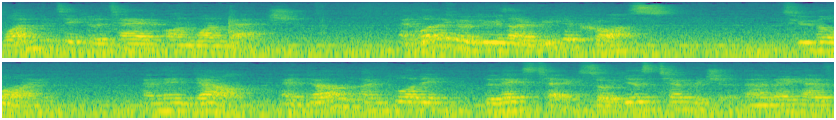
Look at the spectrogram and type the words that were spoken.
one particular tag on one batch. And what I go do is I read across to the line and then down And down, I'm plotting the next tag. So here's temperature, and I may have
